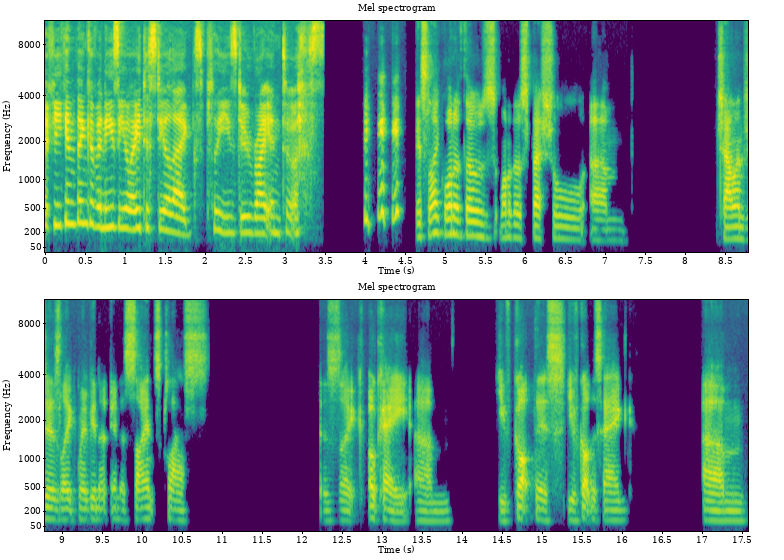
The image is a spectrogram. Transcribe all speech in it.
if you can think of an easier way to steal eggs, please do write into us. It's like one of those one of those special um, challenges, like maybe in a, in a science class. It's like, okay, um, you've got this, you've got this egg. Um,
